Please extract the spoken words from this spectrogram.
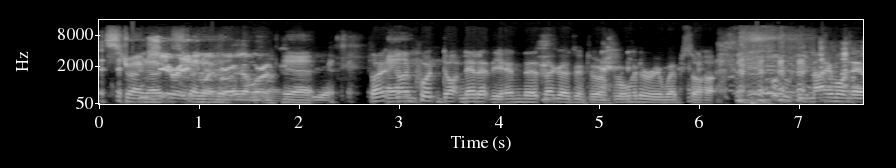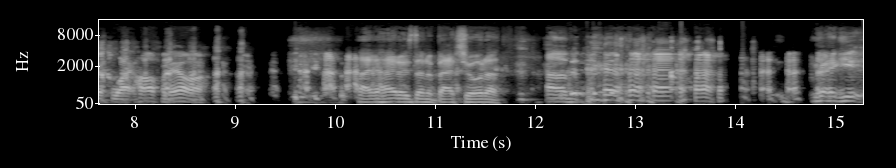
it. Straight We'll up. share it straight anyway, bro. Don't worry. Yeah. Yeah. Don't, Um, don't put .net at the end. That that goes into a embroidery website. Put your name on there for like half an hour. Hado's done a batch order. Um, Greg, you,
